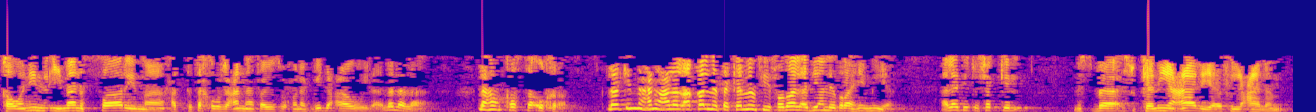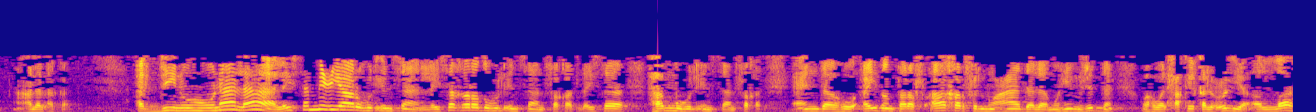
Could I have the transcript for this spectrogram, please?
قوانين الإيمان الصارمة حتى تخرج عنها فيصبح هناك بدعة لا لا لا. لهم قصة أخرى. لكن نحن على الأقل نتكلم في فضاء الأديان الإبراهيمية التي تشكل نسبة سكانية عالية في العالم على الأقل. الدين هنا لا ليس معياره الإنسان ليس غرضه الإنسان فقط ليس همه الإنسان فقط. عنده أيضا طرف آخر في المعادلة مهم جدا وهو الحقيقة العليا الله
